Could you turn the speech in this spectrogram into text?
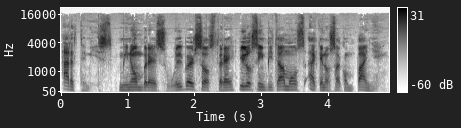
Artemis. Mi nombre es Wilber Sostre y los invitamos a que nos acompañen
